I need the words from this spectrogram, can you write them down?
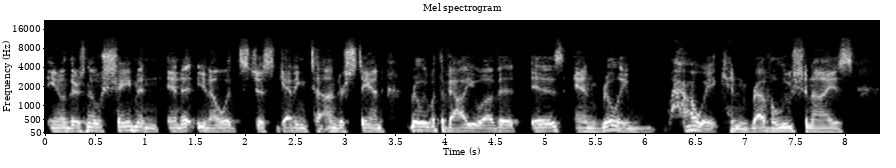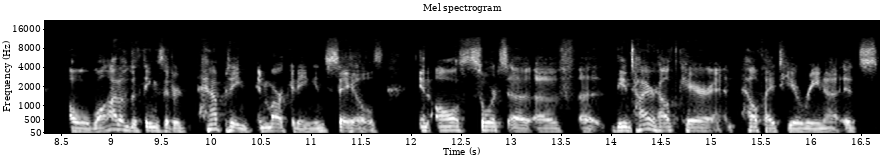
you know, there's no shame in, in it. You know, it's just getting to understand really what the value of it is and really how it can revolutionize a lot of the things that are happening in marketing and sales in all sorts of, of uh, the entire healthcare and health IT arena. It's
